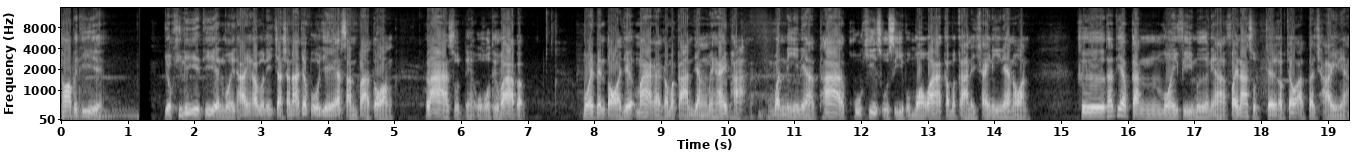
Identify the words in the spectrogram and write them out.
ชอบไปที่โยคิรีทีเอ็นมวยไทยครับวันนี้จะชนะเจ้าโปเยสันป่าตอง ล่าสุดเนี่ยโอ้โหถือว่าแบบมวยเป็นต่อเยอะมากอะกรรมการยังไม่ให้ผ่านวันนี้เนี่ย ถ้าคู่ขี้สูสีผมมองว่ากรรมการใใช้นี่แน่นอน คือถ้าเทียบกันมวยฝีมือเนี่ย ไฟล่าสุดเจอกับเจ้าอัตชัยเนี่ย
